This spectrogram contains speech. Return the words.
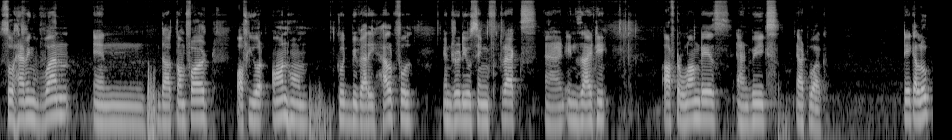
So having one in the comfort of your own home could be very helpful in reducing stress and anxiety after long days and weeks at work take a look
